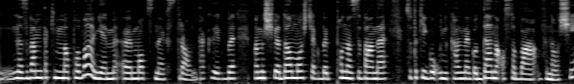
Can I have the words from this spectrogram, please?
nazywamy takim mapowaniem e, mocnych stron, tak? Jakby mamy świadomość, jakby ponazywane, co takiego unikalnego dana osoba wnosi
